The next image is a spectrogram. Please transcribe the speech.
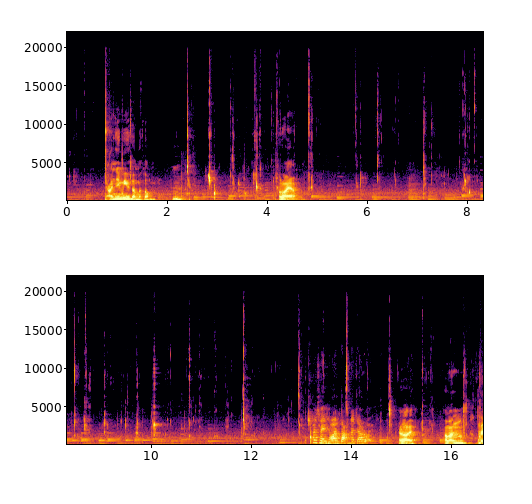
ๆอันนี้มีส่วนผสม อืมอร่อยอะ ใช้ช้อนตักน่าจะอร่อย อร่อย เพราะมันได้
